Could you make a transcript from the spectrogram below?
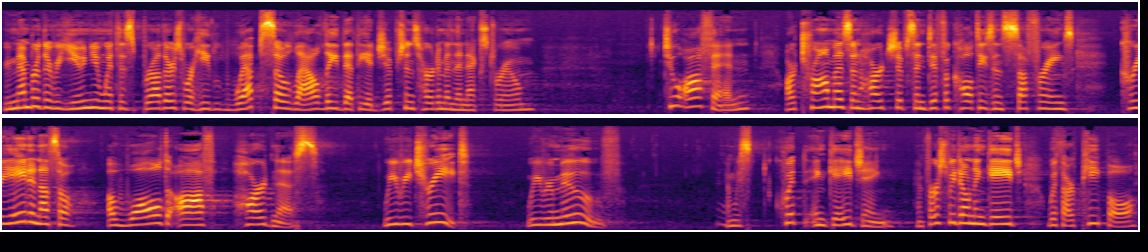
Remember the reunion with his brothers where he wept so loudly that the Egyptians heard him in the next room? Too often, our traumas and hardships and difficulties and sufferings create in us a, a walled off hardness. We retreat, we remove, and we quit engaging. And first, we don't engage with our people,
